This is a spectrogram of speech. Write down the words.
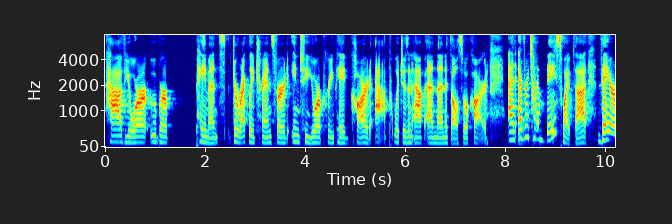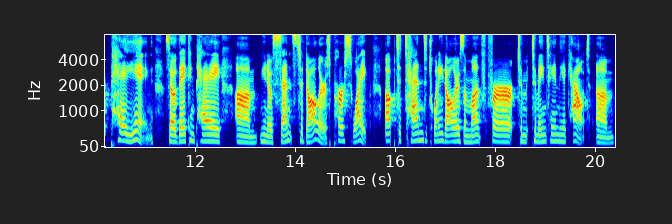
have your Uber payments directly transferred into your prepaid card app, which is an app and then it's also a card. And every time they swipe that, they are paying. So they can pay, um, you know, cents to dollars per swipe, up to ten to twenty dollars a month for to to maintain the account. Um,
